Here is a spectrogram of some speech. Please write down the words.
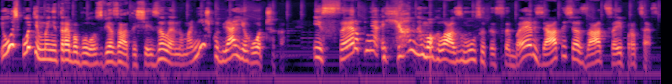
І ось потім мені треба було зв'язати ще й зелену маніжку для Єгорчика. І з серпня я не могла змусити себе взятися за цей процес.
